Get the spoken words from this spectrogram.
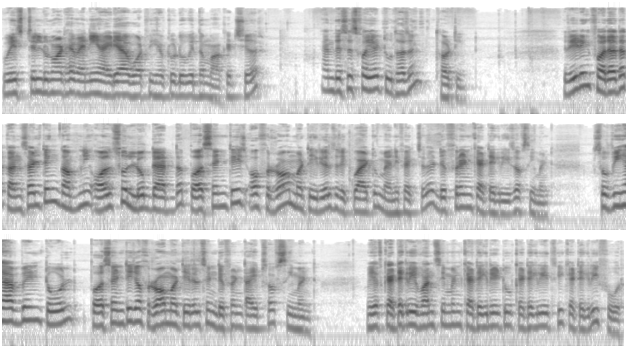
We still do not have any idea what we have to do with the market share and this is for year 2013. Reading further, the consulting company also looked at the percentage of raw materials required to manufacture the different categories of cement. So we have been told percentage of raw materials in different types of cement. We have category 1 cement, category 2, category 3, category 4.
